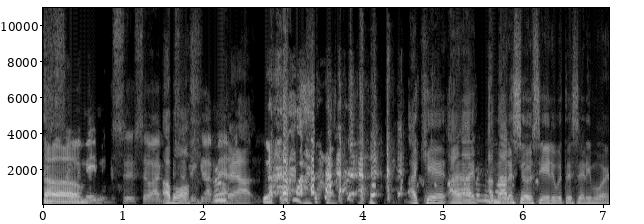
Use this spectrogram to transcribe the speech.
so, Um, made me, so, so I I'm so off. got I'm mad. out. I can't. I, I, I'm not associated with this anymore.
